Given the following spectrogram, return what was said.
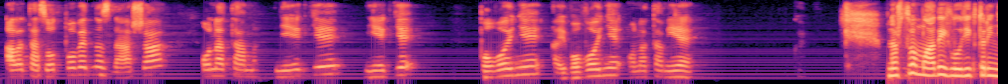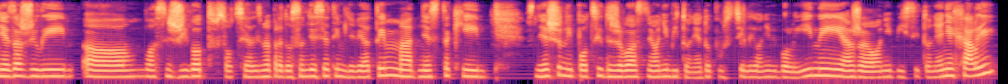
Ale tá zodpovednosť náša, ona tam niekde, niekde po vojne, aj vo vojne, ona tam je. Množstvo mladých ľudí, ktorí nezažili uh, vlastne život v socializme pred 89. má dnes taký znešený pocit, že vlastne oni by to nedopustili, oni by boli iní a že oni by si to nenechali.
